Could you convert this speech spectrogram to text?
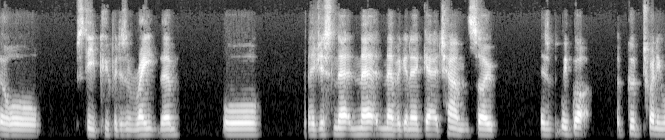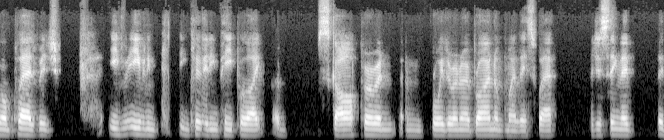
or Steve Cooper doesn't rate them, or they're just ne- ne- never going to get a chance. So we've got a good 21 players, which even even including people like um, Scarpa and and Freuler and O'Brien on my list, where I just think they, they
